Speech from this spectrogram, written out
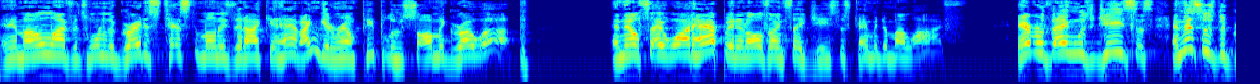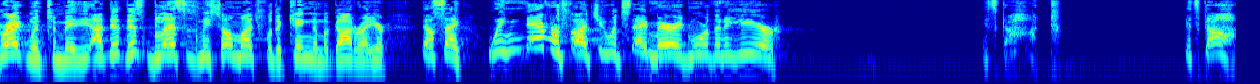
And in my own life, it's one of the greatest testimonies that I can have. I can get around people who saw me grow up. And they'll say, What happened? And all I can say, Jesus came into my life. Everything was Jesus. And this is the great one to me. I, this blesses me so much for the kingdom of God right here. They'll say, We never thought you would stay married more than a year. It's God. It's God.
